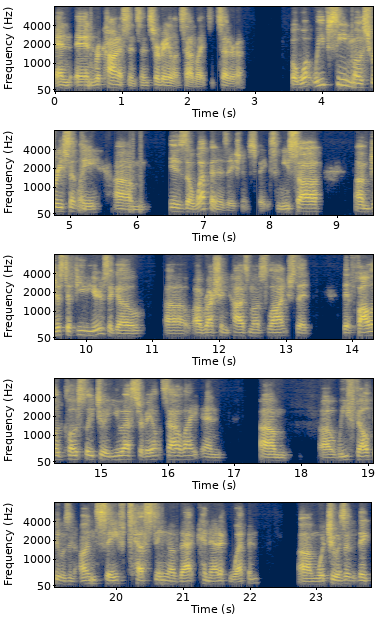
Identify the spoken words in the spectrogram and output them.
and, and reconnaissance and surveillance satellites, et cetera. But what we've seen most recently um, is the weaponization of space. And you saw um, just a few years ago uh, a Russian Cosmos launch that that followed closely to a U.S. surveillance satellite, and um, uh, we felt it was an unsafe testing of that kinetic weapon. um, which was a, they,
